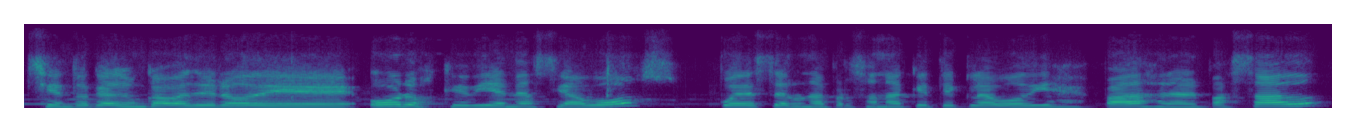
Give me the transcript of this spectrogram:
Siento que hay un caballero de oros que viene hacia vos. Puede ser una persona que te clavó 10 espadas en el pasado.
